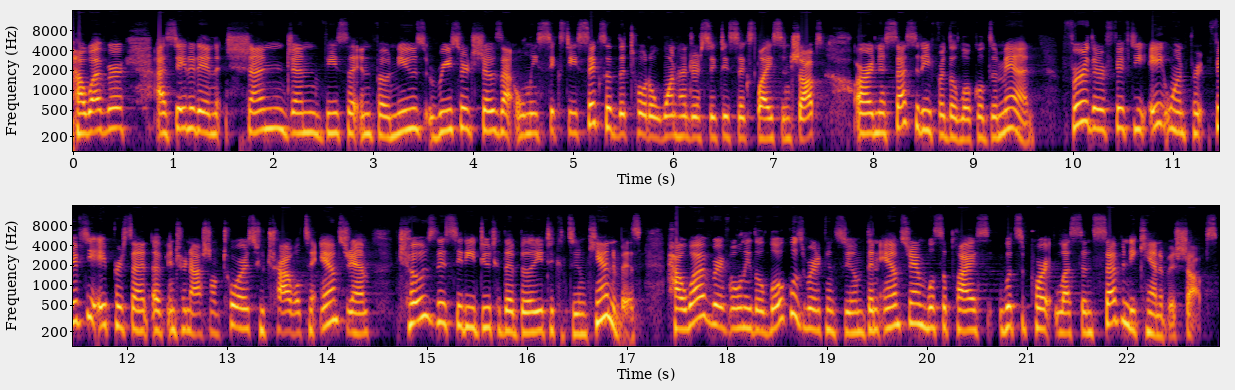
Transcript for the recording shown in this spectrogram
However, as stated in Schengen Visa Info News, research shows that only 66 of the total 166 licensed shops are a necessity for the local demand. Further, 58 one per- 58% of international tourists who travel to Amsterdam chose this city due to the ability to consume cannabis. However, if only the locals were to consume, then Amsterdam will supply would support less than 70 cannabis shops.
